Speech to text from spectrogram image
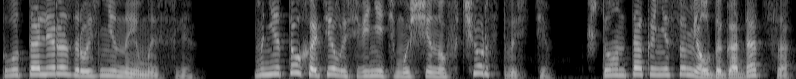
плутали разрозненные мысли. Мне то хотелось винить мужчину в черствости, что он так и не сумел догадаться,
